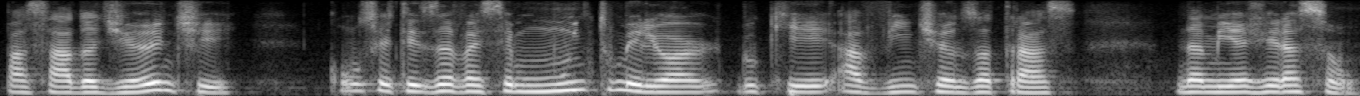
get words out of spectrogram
passado adiante, com certeza vai ser muito melhor do que há 20 anos atrás, na minha geração.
